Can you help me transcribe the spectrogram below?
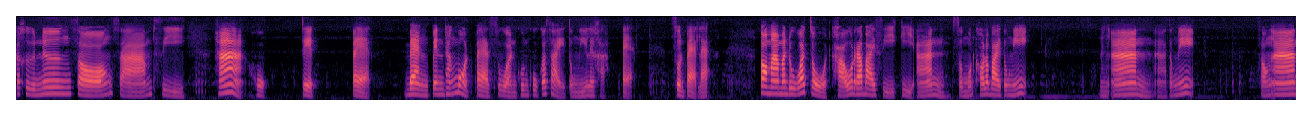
ก็คือ 1 2 3 4 5 6 7 8 แบ่งเป็นทั้งหมด 8 ส่วนคุณครูก็ใส่ตรงนี้เลยค่ะ 8 ส่วน 8 แล้วต่อมามาดูว่าโจทย์เขาระบายสีกี่อัน สมมติเขาระบายตรงนี้ 1 อัน อ่า ตรงนี้ 2อัน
